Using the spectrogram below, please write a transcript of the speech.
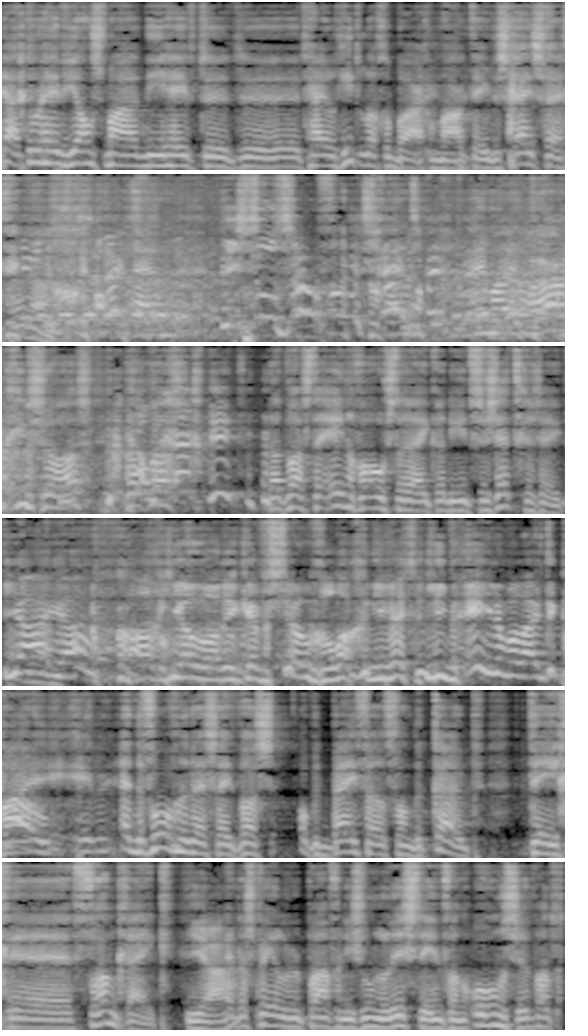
Ja, toen heeft Jansma die heeft het, eh, het Heil Hitler gebaar gemaakt tegen de scheidsrechter. Die stond zo voor het scherm. nee, maar het tragische was, dat was, echt niet. dat was de enige Oostenrijker die het verzet gezeten had. Ja, ja. Ach, Johan, ik heb zo gelachen. Die wedstrijd liep helemaal uit de Maar, eh, en de volgende wedstrijd was op het bijveld van de Kuip tegen Frankrijk. Ja. En daar spelen een paar van die journalisten in van onze, wat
